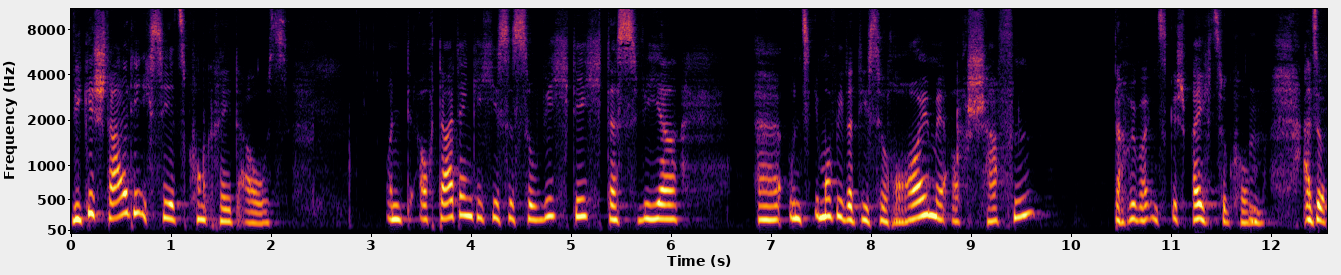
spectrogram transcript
wie gestalte ich sie jetzt konkret aus? Und auch da denke ich, ist es so wichtig, dass wir äh, uns immer wieder diese Räume auch schaffen, darüber ins Gespräch zu kommen. Hm. Also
